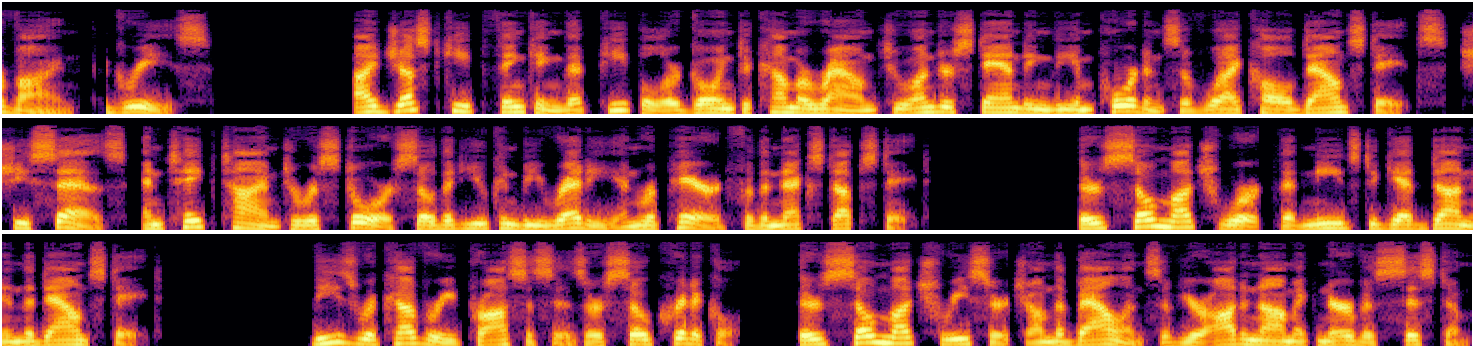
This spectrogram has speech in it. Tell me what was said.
Irvine, agrees. I just keep thinking that people are going to come around to understanding the importance of what I call downstates, she says, and take time to restore so that you can be ready and repaired for the next upstate. There's so much work that needs to get done in the downstate. These recovery processes are so critical. There's so much research on the balance of your autonomic nervous system.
